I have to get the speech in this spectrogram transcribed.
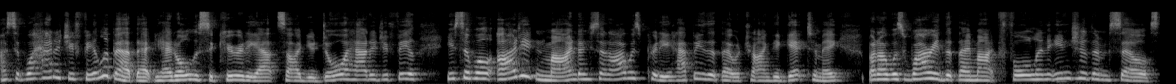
I said, Well, how did you feel about that? You had all the security outside your door. How did you feel? He said, Well, I didn't mind. He said, I was pretty happy that they were trying to get to me, but I was worried that they might fall and injure themselves.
